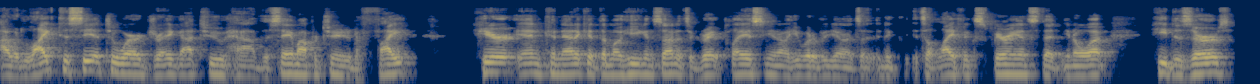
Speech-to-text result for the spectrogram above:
I would like to see it to where Dre got to have the same opportunity to fight here in Connecticut, the Mohegan Sun. It's a great place. You know, he would have, you know, it's a it's a life experience that, you know what, he deserves.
